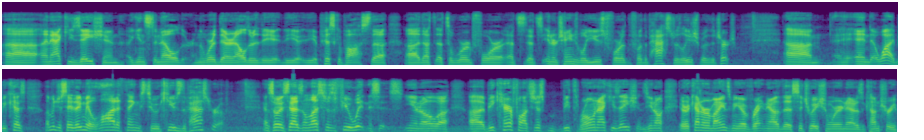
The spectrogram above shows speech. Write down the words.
uh, an accusation against an elder, and the word there, elder, the the, the episkopos, the that, that's a word for that's that's interchangeable used for for the pastor, the leadership of the church. Um, and why? Because let me just say, there can be a lot of things to accuse the pastor of. And so he says, unless there's a few witnesses, you know, uh, uh, be careful not to just be throwing accusations. You know, it kind of reminds me of right now the situation we're in as a country.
